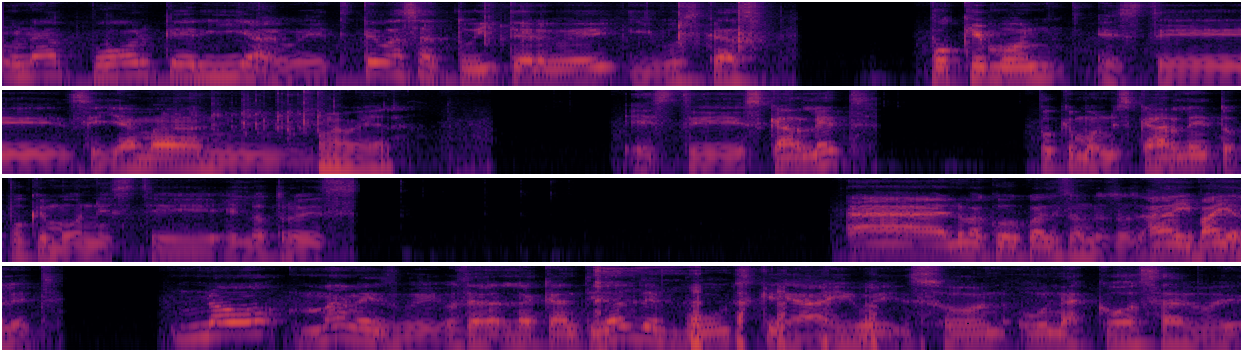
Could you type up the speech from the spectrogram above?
una porquería, güey. Tú te vas a Twitter, güey, y buscas Pokémon, este, se llaman... A ver. Este, Scarlet. Pokémon Scarlet o Pokémon, este, el otro es... Ah, no me acuerdo cuáles son los dos. Ah, y Violet. No mames, güey. O sea, la cantidad de bugs que hay, güey, son una cosa, güey.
